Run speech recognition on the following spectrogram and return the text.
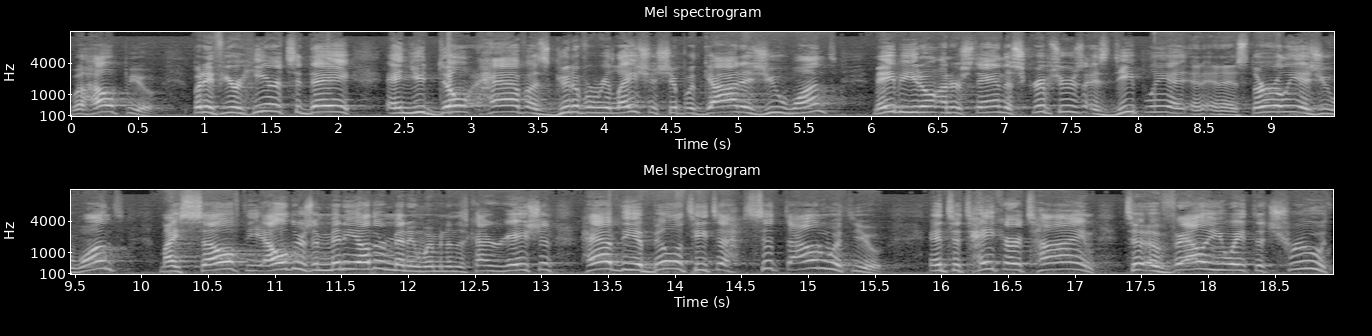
will help you. But if you're here today and you don't have as good of a relationship with God as you want, maybe you don't understand the scriptures as deeply and, and as thoroughly as you want, myself, the elders, and many other men and women in this congregation have the ability to sit down with you and to take our time to evaluate the truth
